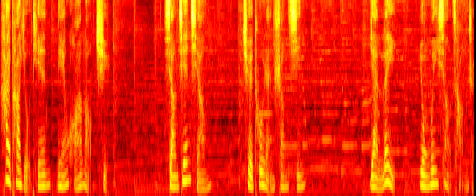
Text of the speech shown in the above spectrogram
害怕有天年华老去，想坚强，却突然伤心，眼泪用微笑藏着。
